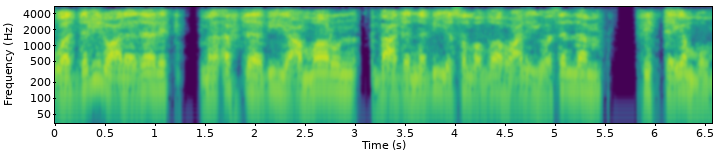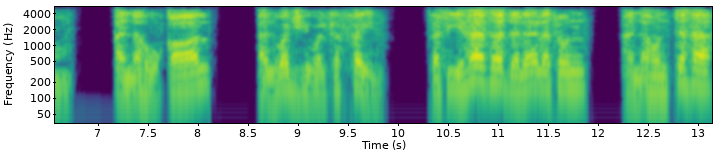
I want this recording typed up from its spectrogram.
والدليل على ذلك ما أفتى به عمار بعد النبي صلى الله عليه وسلم في التيمم أنه قال الوجه والكفين. ففي هذا دلالة أنه انتهى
